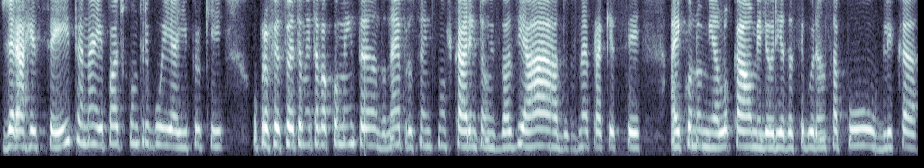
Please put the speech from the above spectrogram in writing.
gerar receita, né, e pode contribuir aí para o que o professor também estava comentando, né, para os centros não ficarem tão esvaziados, né, para aquecer a economia local, melhoria da segurança pública,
